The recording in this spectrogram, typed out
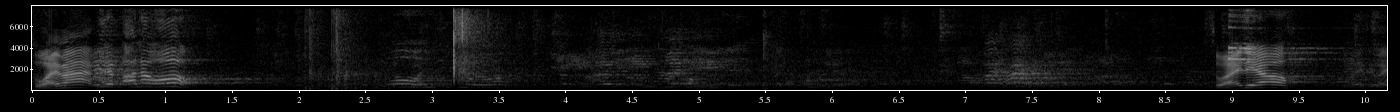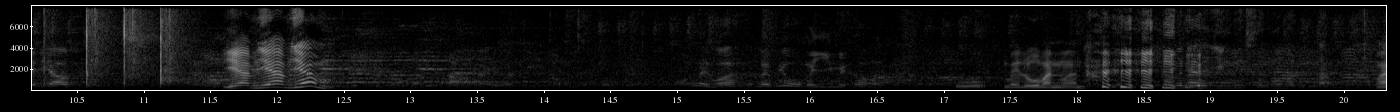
สวยมาก เรียบร้อยแล้วโอ้ วยเดียวสวยเดียวเยี่ยมเยี่ยมเยี่ยมอะไรวะแล้วพี่โอมายิงไม่เข้ากูไม่รู้มันเหมือนไม่น่าจะยิงลูกสูงเท่ากับลูกต่ำไม่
